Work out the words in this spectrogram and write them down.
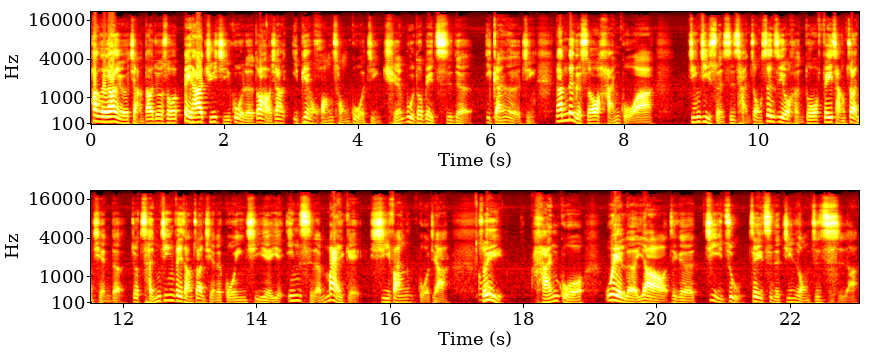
胖哥刚刚有讲到，就是说被他狙击过的都好像一片蝗虫过境，全部都被吃得一干二净。那那个时候韩国啊，经济损失惨重，甚至有很多非常赚钱的，就曾经非常赚钱的国营企业，也因此而卖给西方国家，所以韩国。为了要这个记住这一次的金融之耻啊，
